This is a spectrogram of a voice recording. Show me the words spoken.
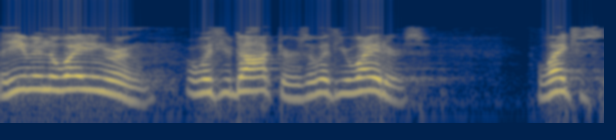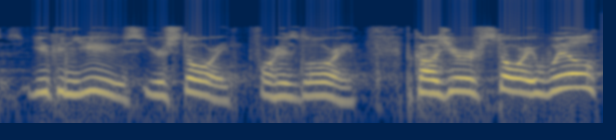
But even in the waiting room, or with your doctors, or with your waiters, waitresses, you can use your story for His glory. Because your story will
